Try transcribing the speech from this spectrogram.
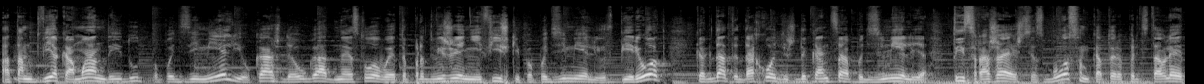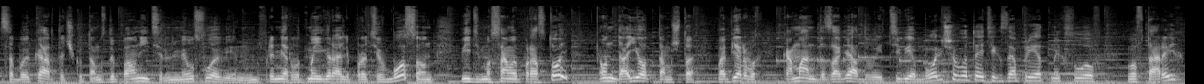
а там две команды идут по подземелью. Каждое угаданное слово это продвижение фишки по подземелью вперед. Когда ты доходишь до конца подземелья, ты сражаешься с боссом, который представляет собой карточку там с дополнительными условиями. Например, вот мы играли против босса, он, видимо, самый простой. Он дает там, что, во-первых, команда загадывает тебе больше вот этих запретных слов. Во-вторых,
